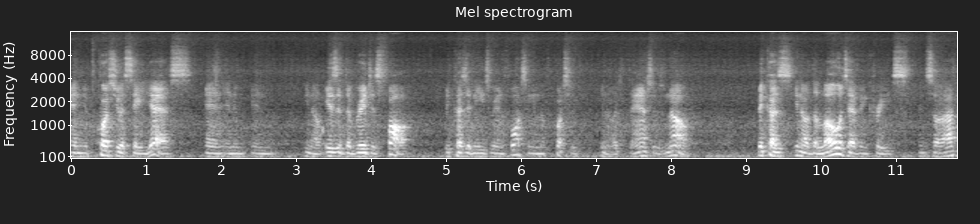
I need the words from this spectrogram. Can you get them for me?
and of course you would say yes and, and and you know is it the bridge's fault because it needs reinforcing? And of course you, you know the answer is no. Because you know the loads have increased. And so I,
